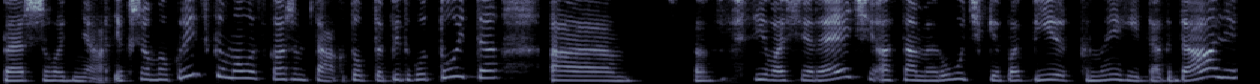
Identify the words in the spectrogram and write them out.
першого дня. Якщо ми українською мовою скажемо так, тобто підготуйте всі ваші речі, а саме ручки, папір, книги і так далі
